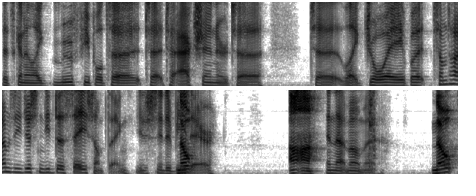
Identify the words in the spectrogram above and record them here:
that's going to like move people to, to, to action or to, to like joy. But sometimes you just need to say something. You just need to be Nope. there Uh uh in that moment. Nope.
